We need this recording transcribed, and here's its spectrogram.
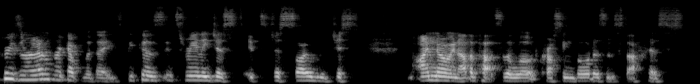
cruise around for a couple of days because it's really just it's just so just I know in other parts of the world crossing borders and stuff has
